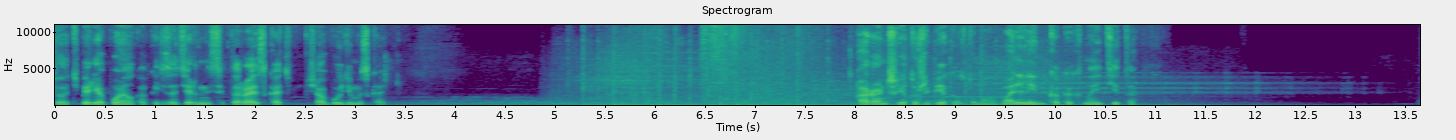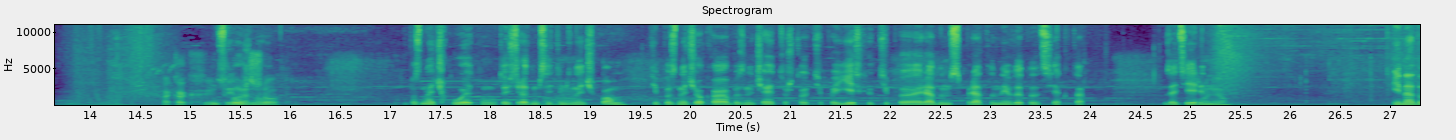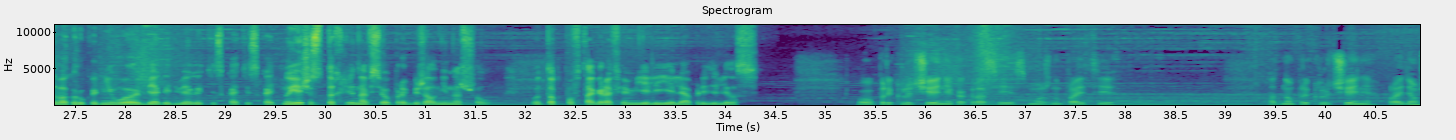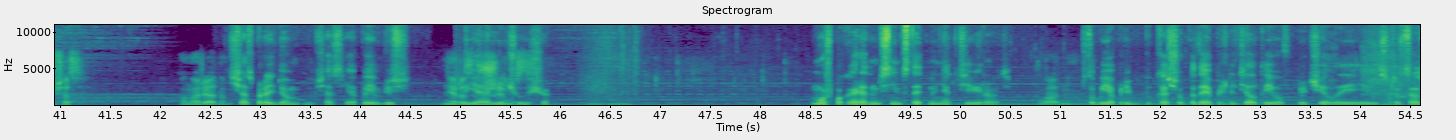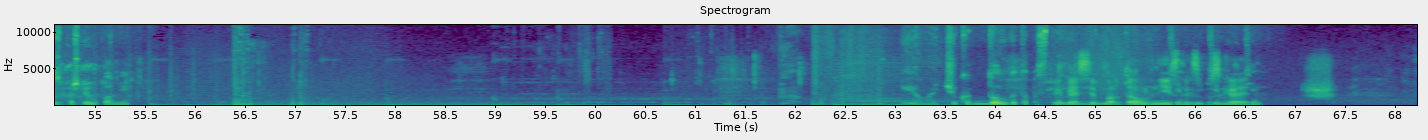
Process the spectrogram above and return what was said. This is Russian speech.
Все, теперь я понял, как эти затерянные сектора искать. Сейчас будем искать. А раньше я тоже бегал, думал, блин, как их найти-то? А как Ну, ты сложно. нашел? По значку этому, то есть рядом с этим Ага. значком, типа значок обозначает то, что типа есть как типа рядом спрятанный вот этот сектор затерянный. Понял. И надо вокруг него бегать, бегать, искать, искать. Но я сейчас до хрена всего пробежал, не нашел. Вот только по фотографиям еле-еле определился. О, приключение как раз есть. Можно пройти. Одно приключение. Пройдем сейчас? Оно рядом. Сейчас пройдем. Сейчас я появлюсь. Я лечу еще. Мгм. Можешь пока рядом с ним встать, но не активировать. Ладно. Чтобы я при... чтобы когда я прилетел, ты его включил и сра- сразу пошли выполнять. Ё-моё, чё как долго-то постоянно? Фига себе, портал вниз так спускает.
